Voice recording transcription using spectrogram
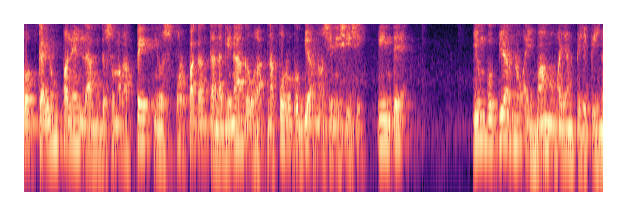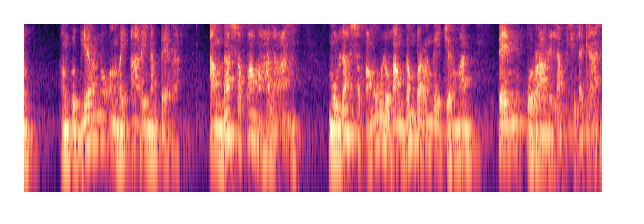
Huwag kayong palinlang do sa mga fake news or paganta na ginagawa na puro gobyerno ang sinisisi. Hindi. Yung gobyerno ay mamamayang Pilipino. Ang gobyerno ang may-ari ng pera. Ang nasa pamahalaan, mula sa Pangulo hanggang Barangay Chairman, temporary lang sila dyan.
